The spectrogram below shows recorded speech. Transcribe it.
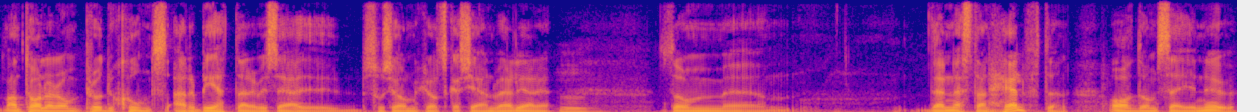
man talar om produktionsarbetare, det vill säga socialdemokratiska kärnväljare. Mm. Som, där nästan hälften av dem säger nu,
